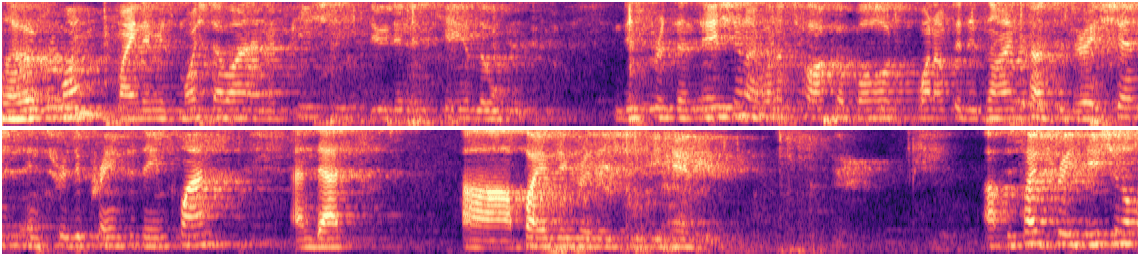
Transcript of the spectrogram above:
Hello everyone, my name is Mojtaba and I'm a PhD student KU Leuven. In this presentation, I want to talk about one of the design considerations in 3D printed implants, and that's uh, biodegradation behavior. Uh, besides traditional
